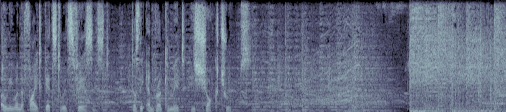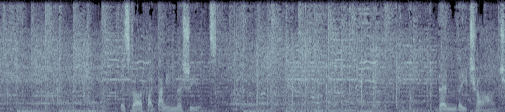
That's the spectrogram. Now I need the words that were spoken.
Only when the fight gets to its fiercest does the Emperor commit his shock troops. They start by banging their shields. Then they charge.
